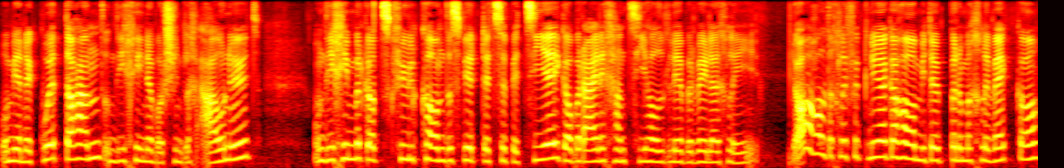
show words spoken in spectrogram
wo mir nicht gut da haben und ich ihnen wahrscheinlich auch nicht. Und ich immer gerade das Gefühl hatte, das wird jetzt eine Beziehung, aber eigentlich haben sie halt lieber wollen, ein bisschen, ja, halt ein bisschen Vergnügen haben, mit jemandem ein bisschen weggehen.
